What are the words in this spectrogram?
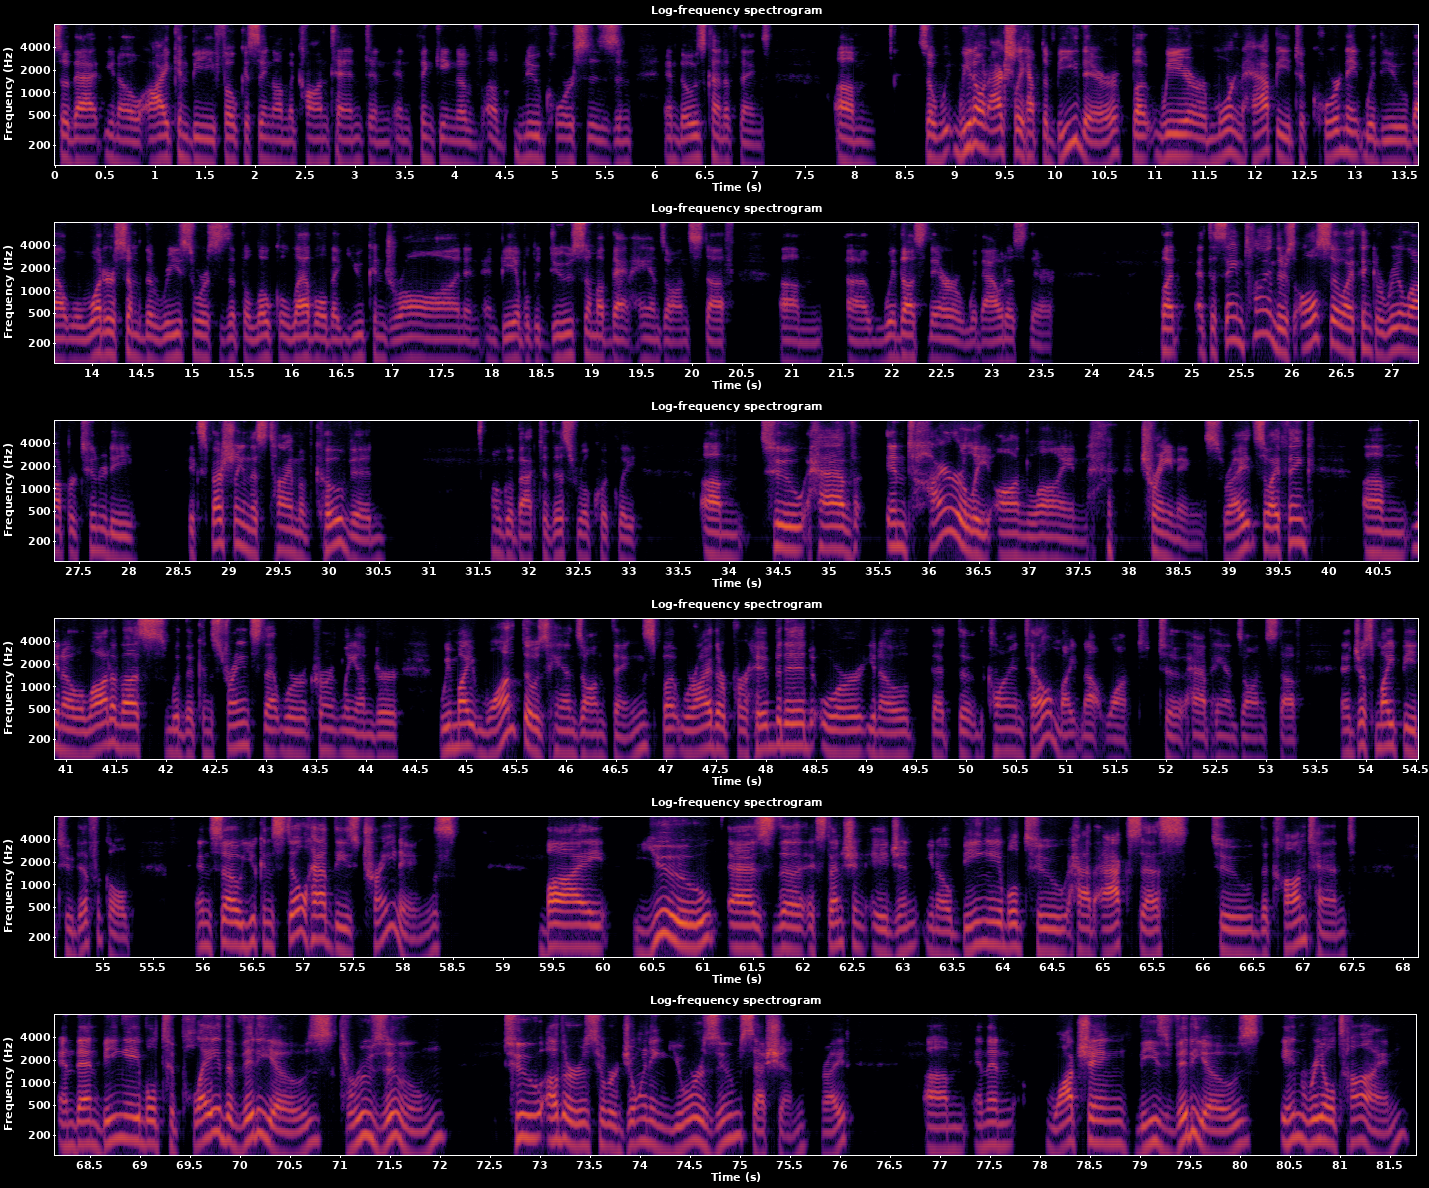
so that you know i can be focusing on the content and, and thinking of, of new courses and and those kind of things. Um, so we, we don't actually have to be there but we are more than happy to coordinate with you about well what are some of the resources at the local level that you can draw on and, and be able to do some of that hands-on stuff. Um, uh, with us there or without us there but at the same time there's also i think a real opportunity especially in this time of COVID, I'll go back to this real quickly, um, to have entirely online trainings, right? So I think, um, you know, a lot of us with the constraints that we're currently under, we might want those hands-on things, but we're either prohibited or, you know, that the, clientele might not want to have hands-on stuff. And it just might be too difficult. And so you can still have these trainings by you as the extension agent, you know, being able to have access to the content and then being able to play the videos through Zoom to others who are joining your Zoom session, right? Um, and then watching these videos in real time.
